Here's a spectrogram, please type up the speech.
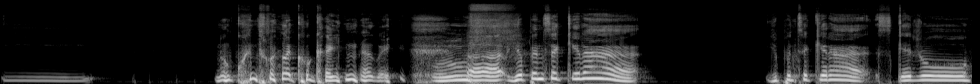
y no encuentro la cocaína, güey. Ah, yo pensé que era. Yo pensé que era schedule.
